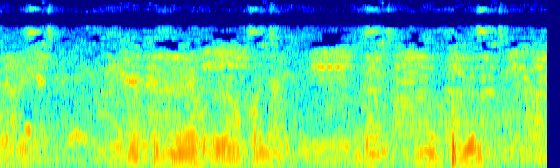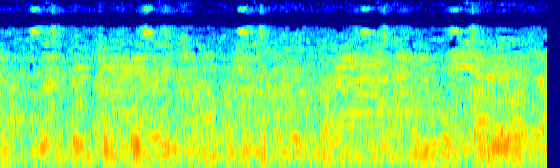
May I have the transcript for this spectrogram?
ใส มาถึงแล้วเราก็ได้เดินเยียนเพียนก็ได้เดินเดินจงกรมบูชาพระพุทธเจ้าก็ได้สำรวมกายวาจา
